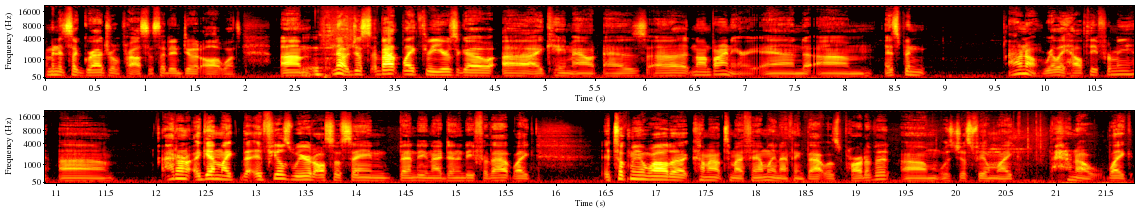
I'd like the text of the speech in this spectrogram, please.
I mean it's a gradual process. I didn't do it all at once. Um, no, just about like three years ago, uh, I came out as uh, non-binary, and um, it's been, I don't know, really healthy for me. Um, I don't know. Again, like it feels weird also saying bending identity for that. Like, it took me a while to come out to my family, and I think that was part of it. Um, was just feeling like, I don't know, like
